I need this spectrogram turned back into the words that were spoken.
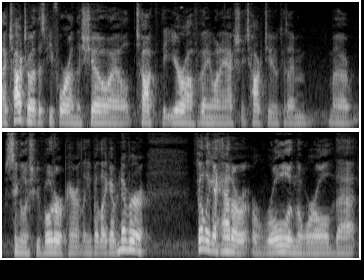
I've talked about this before on the show. I'll talk the ear off of anyone I actually talk to because I'm a single issue voter apparently. But like I've never felt like I had a, a role in the world that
